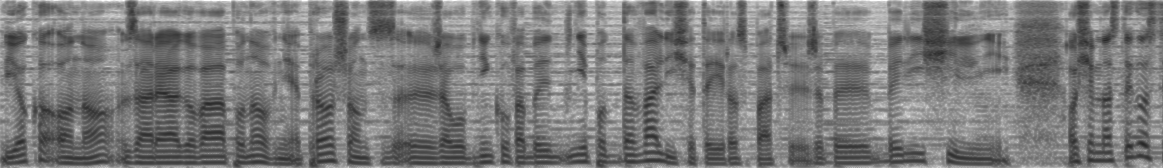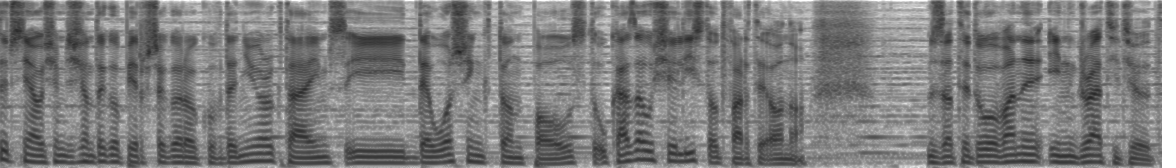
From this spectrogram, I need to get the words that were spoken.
Yoko Ono zareagowała ponownie, prosząc e, żałobników, aby nie poddawali się tej rozpaczy, żeby byli silni. 18 stycznia 1981 roku w The New York Times i The Washington Post ukazał się list otwarty Ono, zatytułowany Ingratitude.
